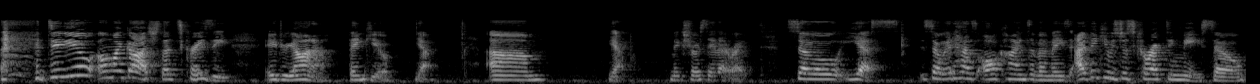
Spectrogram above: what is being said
do you? Oh my gosh, that's crazy. Adriana, thank you. Yeah. Um, yeah, make sure I say that right. So, yes, so it has all kinds of amazing, I think he was just correcting me, so.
